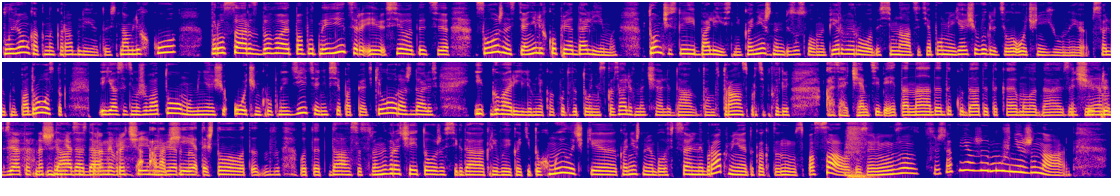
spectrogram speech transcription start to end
плывем как на корабле. То есть нам легко, паруса раздувает попутный ветер, и все вот эти сложности, они легко преодолимы. В том числе и болезни. Конечно, безусловно, первые роды, 17. Я помню, я еще выглядела очень юной, я абсолютный подросток, и я с этим животом, у меня еще очень крупные дети, они все под 5 кило рождались, и говорили мне, как вот вы, Тоня, сказали вначале, да, там в транспорте подходили, а зачем тебе это надо, да куда ты такая молодая, Еще зачем? предвзятое отношение Да, да, со да. стороны врачей, а наверное. вообще, ты что, вот, э, вот это, да, со стороны врачей тоже всегда кривые какие-то ухмылочки. Конечно, у меня был официальный брак, меня это как-то, ну, спасало. То есть, я говорю, «Ну, слушай, я же мужняя жена.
